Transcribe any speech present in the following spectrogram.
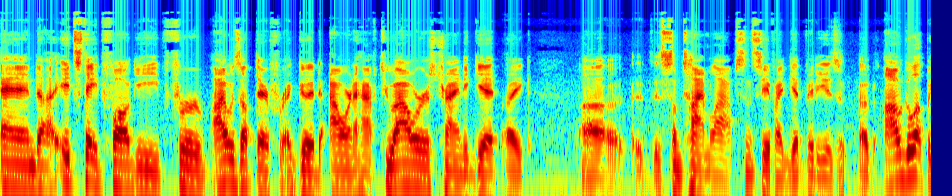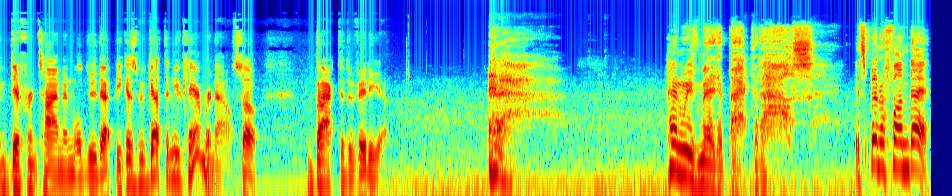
and uh, it stayed foggy for, I was up there for a good hour and a half, two hours, trying to get like uh, some time lapse and see if I get videos. I'll go up a different time and we'll do that because we've got the new camera now. So back to the video. and we've made it back to the house. It's been a fun day.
